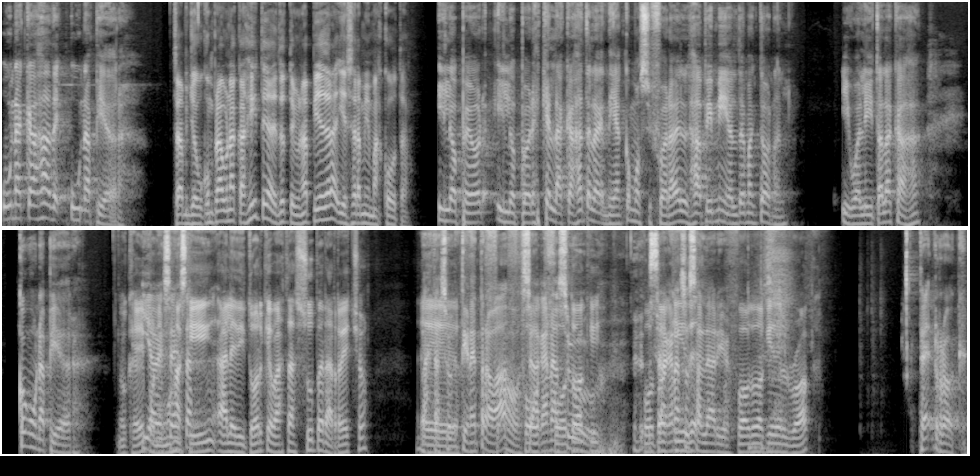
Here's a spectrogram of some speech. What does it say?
Una caja de una piedra. O sea, yo compraba una cajita y adentro tenía una piedra y esa era mi mascota. Y lo peor, y lo peor es que la caja te la vendían como si fuera el Happy Meal de McDonald's. Igualita la caja, con una piedra. Ok, Y a ponemos esa- aquí al editor que va a estar súper arrecho. Va a estar Eh, tiene trabajo, se va a ganar su- aquí, foto se aquí su de- salario. Foto aquí del rock. Pet Rock.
